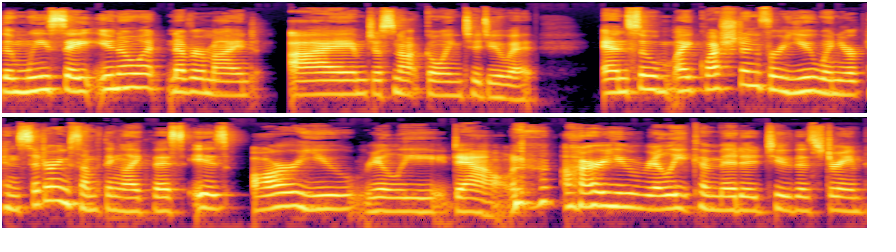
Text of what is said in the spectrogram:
then we say, you know what, never mind, I'm just not going to do it. And so, my question for you when you're considering something like this is Are you really down? are you really committed to this dream?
